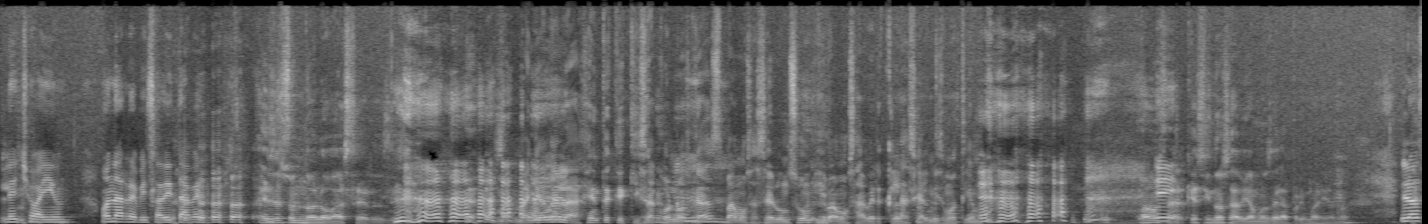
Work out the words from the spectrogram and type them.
le echo ahí un, una revisadita a ver. Ese es un no lo va a hacer. sí. Ma- mañana la gente que quizá conozcas, vamos a hacer un Zoom y vamos a ver clase al mismo tiempo. Vamos Y- a ver que sí no sabíamos de la primaria, ¿no? Los,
